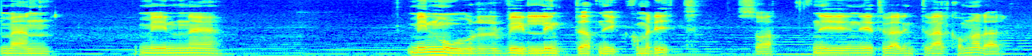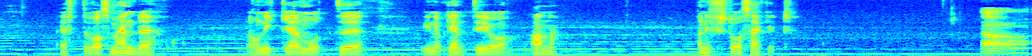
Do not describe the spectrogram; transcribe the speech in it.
Men min... Min mor vill inte att ni kommer dit. Så att ni, ni är tyvärr inte välkomna där. Efter vad som hände. Hon nickar mot eh, Innocenti och Anna. Ja, ni förstår säkert. Ja,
